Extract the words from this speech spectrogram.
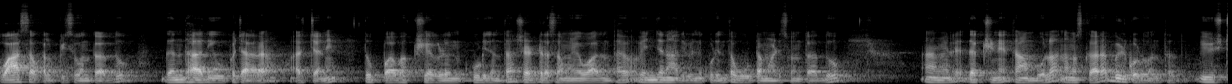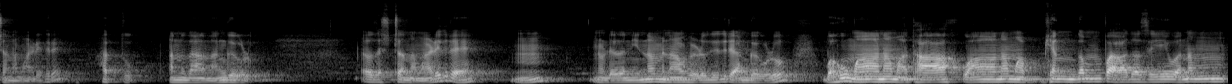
ವಾಸ ಕಲ್ಪಿಸುವಂಥದ್ದು, ಗಂಧಾದಿ ಉಪಚಾರ, ಅರ್ಚನೆ, ತುಪ್ಪ, ಭಕ್ಷ್ಯಗಳನ್ನು ಕೂಡಿದಂತಹ ಷಡ್ರಸಮಯವಾದಂತಹ ವ್ಯಂಜನಾದಿಗಳನ್ನು ಕೂಡಿದಂಥ ಊಟ ಮಾಡಿಸುವಂಥದ್ದು. ಆಮೇಲೆ ದಕ್ಷಿಣೆ, ತಾಂಬೂಲ, ನಮಸ್ಕಾರ, ಬೀಳ್ಕೊಡುವಂಥದ್ದು. ಇವಿಷ್ಟನ್ನು ಮಾಡಿದರೆ ಹತ್ತು ಅನ್ನದಾನದ ಅಂಗಗಳು. ಅದಷ್ಟನ್ನು ಮಾಡಿದರೆ ನೋಡಿ, ಅದನ್ನು ಇನ್ನೊಮ್ಮೆ ನಾವು ಹೇಳೋದಿದ್ರೆ ಅಂಗಗಳು. ಬಹುಮಾನಮಥಾಹ್ವಾನಮಭ್ಯಂಗಂ ಪಾದಸೇವನಂ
